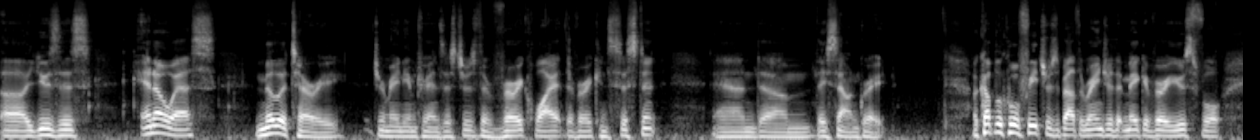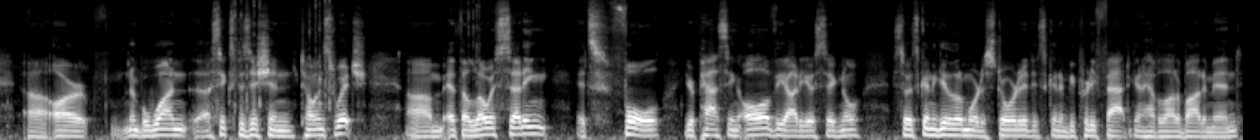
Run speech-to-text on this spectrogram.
uh, uses NOS military germanium transistors. They're very quiet, they're very consistent, and um, they sound great. A couple of cool features about the Ranger that make it very useful uh, are number one, a six position tone switch. Um, at the lowest setting, it's full. You're passing all of the audio signal, so it's going to get a little more distorted. It's going to be pretty fat. You're going to have a lot of bottom end.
